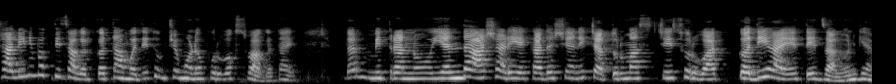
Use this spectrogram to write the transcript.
शालिनी भक्तीसागर कथामध्ये तुमचे मनपूर्वक स्वागत आहे. तर मित्रांनो यंदा आषाढी एकादशी आणि चातुर्मासची सुरुवात कधी आहे ते जाणून घ्या.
